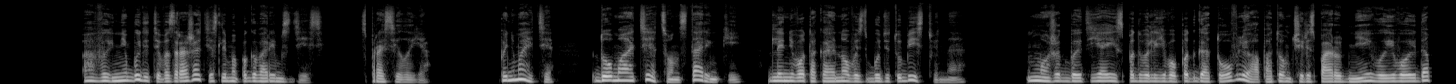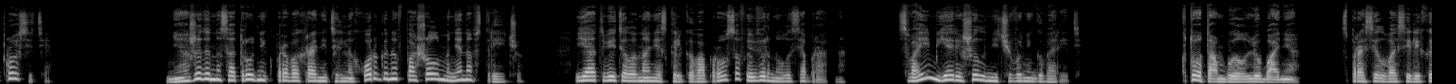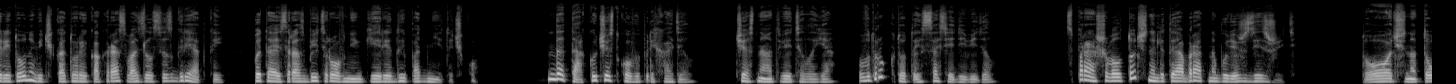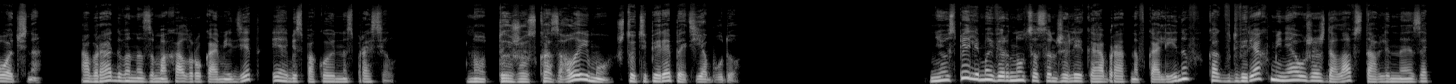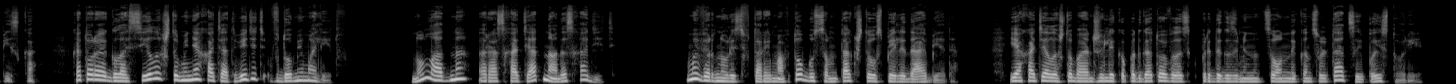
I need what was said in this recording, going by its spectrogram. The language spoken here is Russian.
«А вы не будете возражать, если мы поговорим здесь?» — спросила я. «Понимаете, дома отец, он старенький, для него такая новость будет убийственная. Может быть, я исподволь его подготовлю, а потом через пару дней вы его и допросите?» Неожиданно сотрудник правоохранительных органов пошел мне навстречу. Я ответила на несколько вопросов и вернулась обратно. Своим я решила ничего не говорить. «Кто там был, Любаня?» — спросил Василий Харитонович, который как раз возился с грядкой, пытаясь разбить ровненькие ряды под ниточку. «Да так, участковый приходил», — честно ответила я. «Вдруг кто-то из соседей видел?» Спрашивал, точно ли ты обратно будешь здесь жить? «Точно, точно», — обрадованно замахал руками дед и обеспокоенно спросил. «Но ты же сказала ему, что теперь опять я буду». Не успели мы вернуться с Анжеликой обратно в Калинов, как в дверях меня уже ждала вставленная записка, которая гласила, что меня хотят видеть в доме молитв. Ну ладно, раз хотят, надо сходить. Мы вернулись вторым автобусом, так что успели до обеда. Я хотела, чтобы Анжелика подготовилась к предэкзаменационной консультации по истории.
